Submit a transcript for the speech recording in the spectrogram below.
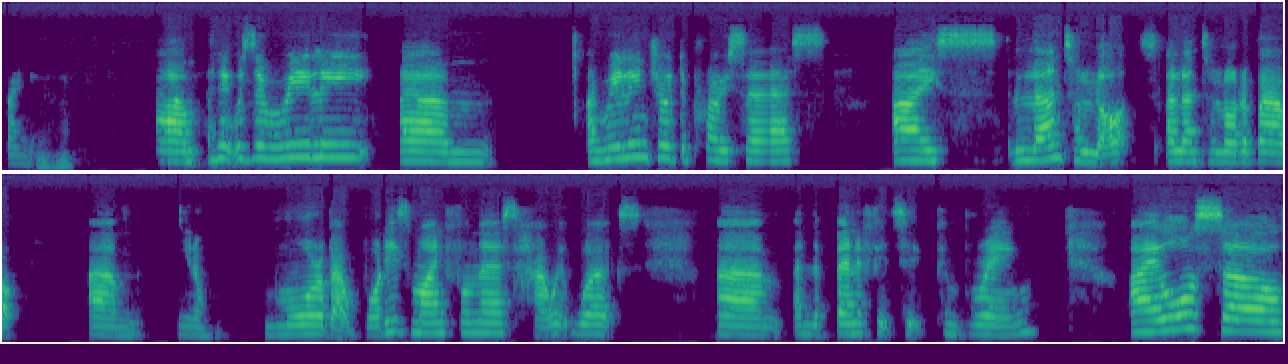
training. Mm-hmm. Um, and it was a really um, I really enjoyed the process. I s- learned a lot. I learned a lot about, um, you know, more about what is mindfulness, how it works, um, and the benefits it can bring. I also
